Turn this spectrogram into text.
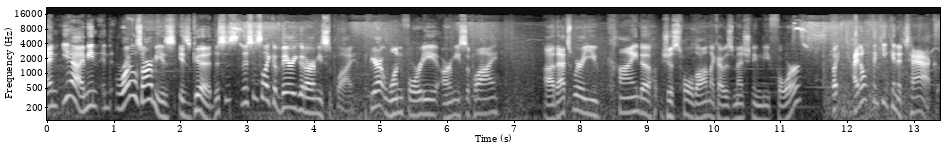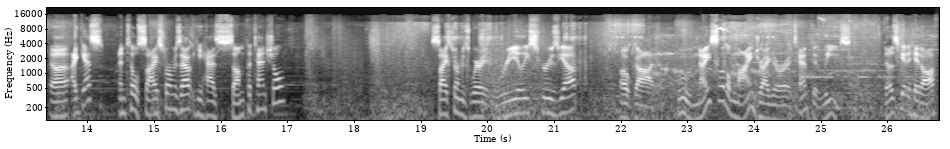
And yeah, I mean, Royal's army is is good. This is this is like a very good army supply. If you're at 140 army supply, uh, that's where you kind of just hold on, like I was mentioning before. But I don't think he can attack. Uh, I guess until Psystorm is out, he has some potential. Psystorm is where it really screws you up. Oh, God. Ooh, nice little mine drag or attempt at least. Does get a hit off.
